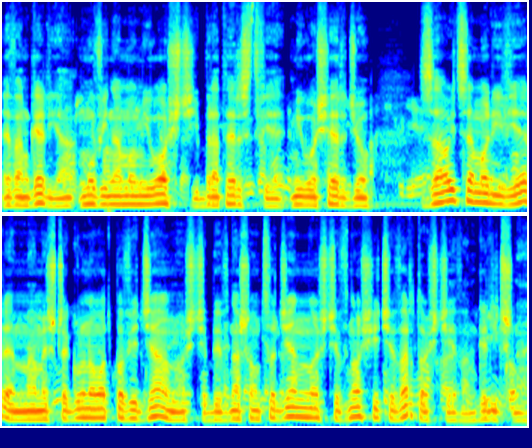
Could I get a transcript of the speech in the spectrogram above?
Ewangelia mówi nam o miłości, braterstwie, miłosierdziu. Za ojcem Oliwierem mamy szczególną odpowiedzialność, by w naszą codzienność wnosić wartości ewangeliczne.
